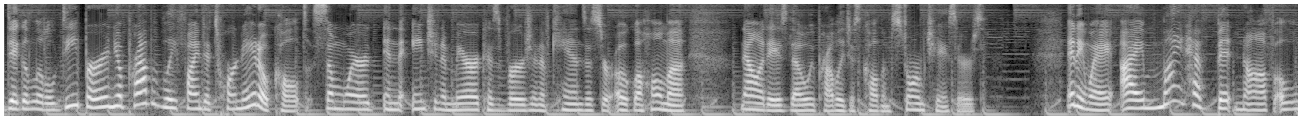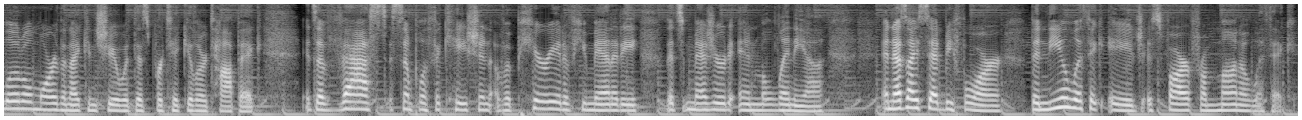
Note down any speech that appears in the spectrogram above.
Dig a little deeper, and you'll probably find a tornado cult somewhere in the ancient America's version of Kansas or Oklahoma. Nowadays, though, we probably just call them storm chasers. Anyway, I might have bitten off a little more than I can chew with this particular topic. It's a vast simplification of a period of humanity that's measured in millennia. And as I said before, the Neolithic age is far from monolithic.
